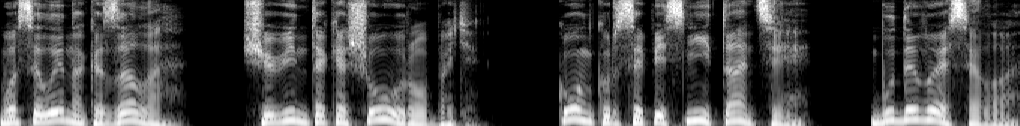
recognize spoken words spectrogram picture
Василина казала, що він таке шоу робить. Конкурси, пісні, танці. Буде весело,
